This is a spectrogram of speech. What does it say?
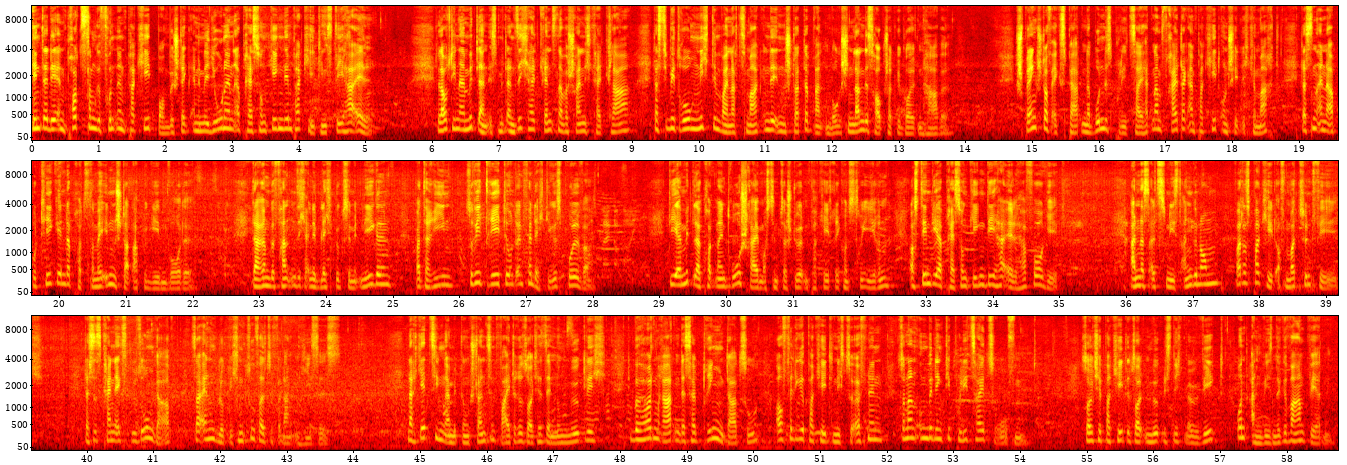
Hinter der in Potsdam gefundenen Paketbombe steckt eine Millionenerpressung gegen den Paketdienst DHL. Laut den Ermittlern ist mit an Sicherheit grenzender Wahrscheinlichkeit klar, dass die Bedrohung nicht dem Weihnachtsmarkt in der Innenstadt der brandenburgischen Landeshauptstadt gegolten habe. Sprengstoffexperten der Bundespolizei hatten am Freitag ein Paket unschädlich gemacht, das in einer Apotheke in der Potsdamer Innenstadt abgegeben wurde. Darin befanden sich eine Blechbüchse mit Nägeln, Batterien sowie Drähte und ein verdächtiges Pulver. Die Ermittler konnten ein Drohschreiben aus dem zerstörten Paket rekonstruieren, aus dem die Erpressung gegen DHL hervorgeht. Anders als zunächst angenommen, war das Paket offenbar zündfähig. Dass es keine Explosion gab, sei einem glücklichen Zufall zu verdanken, hieß es. Nach jetzigem Ermittlungsstand sind weitere solcher Sendungen möglich. Die Behörden raten deshalb dringend dazu, auffällige Pakete nicht zu öffnen, sondern unbedingt die Polizei zu rufen. Solche Pakete sollten möglichst nicht mehr bewegt und Anwesende gewarnt werden.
